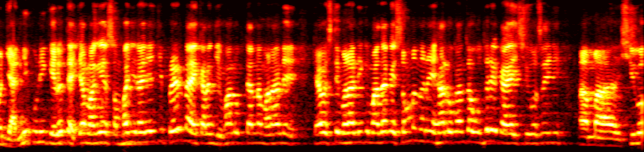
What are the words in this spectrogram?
पण ज्यांनी कुणी केलं त्याच्यामागे संभाजीराजांची प्रेरणा आहे. कारण जेव्हा लोक त्यांना म्हणाले त्यावेळेस ते म्हणाले की माझा काही संबंध नाही. ह्या लोकांचा उद्रेक आहे. शिवसैनिक शिव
